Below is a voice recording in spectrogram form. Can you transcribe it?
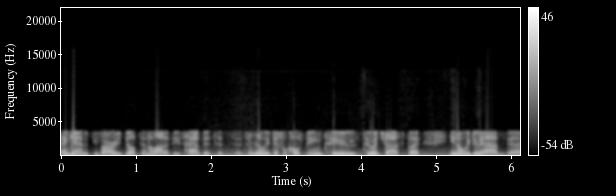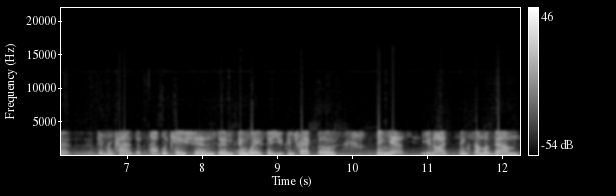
again, if you've already built in a lot of these habits, it's, it's a really difficult thing to, to adjust. But, you know, we do have the different kinds of applications and, and ways that you can track those. And yes, you know, I think some of them,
